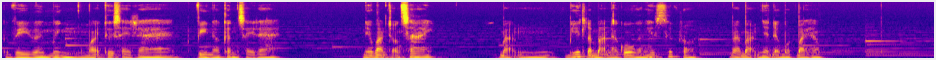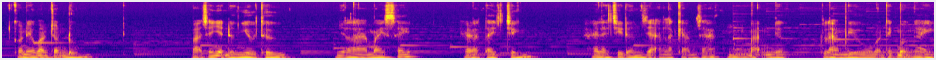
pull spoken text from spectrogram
bởi vì với mình mọi thứ xảy ra, vì nó cần xảy ra. Nếu bạn chọn sai, bạn biết là bạn đã cố gắng hết sức rồi và bạn nhận được một bài học. Còn nếu bạn chọn đúng, bạn sẽ nhận được nhiều thứ như là mindset hay là tài chính, hay là chỉ đơn giản là cảm giác bạn được làm điều bạn thích mỗi ngày,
